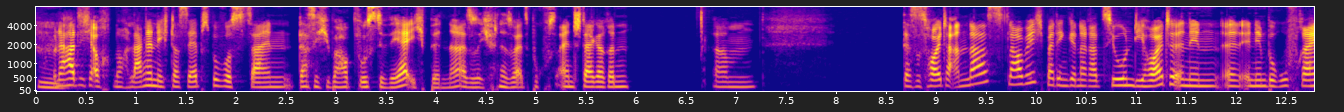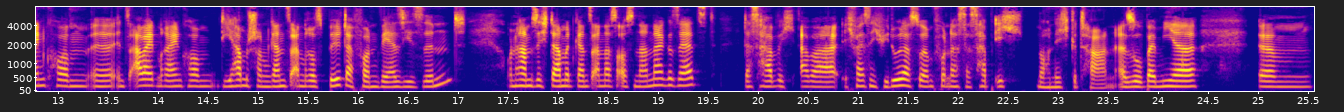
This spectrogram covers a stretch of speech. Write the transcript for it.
Hm. Und da hatte ich auch noch lange nicht das Selbstbewusstsein, dass ich überhaupt wusste, wer ich bin. Ne? Also ich finde so als Berufseinsteigerin, ähm, das ist heute anders, glaube ich, bei den Generationen, die heute in den, in den Beruf reinkommen, äh, ins Arbeiten reinkommen, die haben schon ein ganz anderes Bild davon, wer sie sind und haben sich damit ganz anders auseinandergesetzt. Das habe ich aber, ich weiß nicht, wie du das so empfunden hast, das habe ich noch nicht getan. Also bei mir ähm,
